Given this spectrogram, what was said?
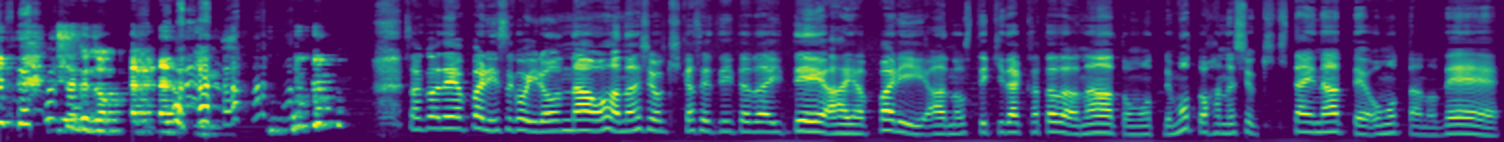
すぐ乗っかったっていう。そこでやっぱりすごいいろんなお話を聞かせていただいてあやっぱりあの素敵な方だなと思ってもっと話を聞きたいなって思ったので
